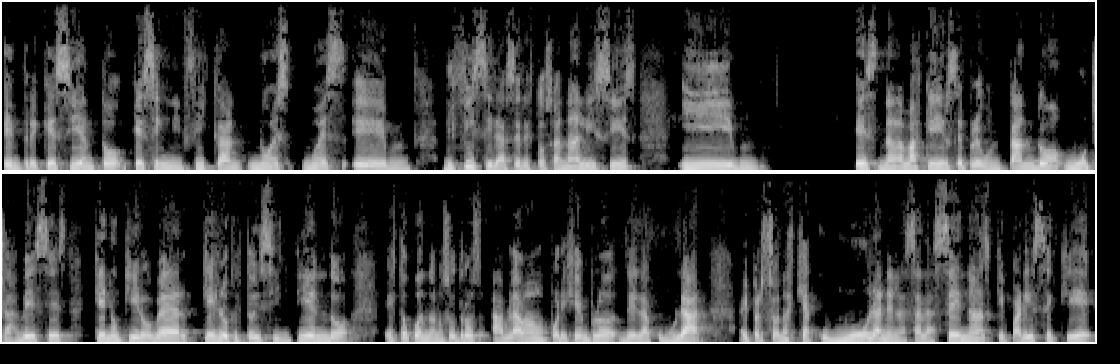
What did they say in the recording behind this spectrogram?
entre qué siento, qué significan, no es, no es eh, difícil hacer estos análisis y es nada más que irse preguntando muchas veces qué no quiero ver, qué es lo que estoy sintiendo. Esto cuando nosotros hablábamos, por ejemplo, del acumular. Hay personas que acumulan en las alacenas que parece que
